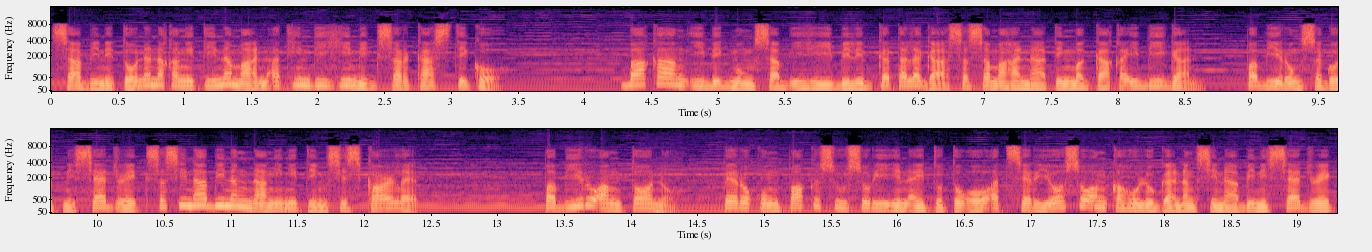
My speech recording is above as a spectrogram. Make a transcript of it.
sabi nito na nakangiti naman at hindi himig sarkastiko. Baka ang ibig mong sabihi bilib ka talaga sa samahan nating magkakaibigan, pabirong sagot ni Cedric sa sinabi ng nangingiting si Scarlett. Pabiro ang tono, pero kung pakususuriin ay totoo at seryoso ang kahulugan ng sinabi ni Cedric,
